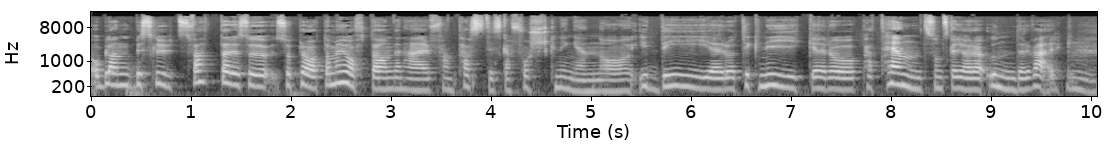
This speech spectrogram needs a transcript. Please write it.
Och bland beslutsfattare så, så pratar man ju ofta om den här fantastiska forskningen och idéer och tekniker och patent som ska göra underverk. Mm.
